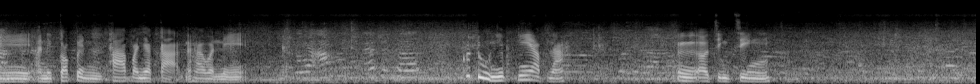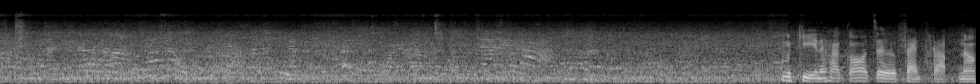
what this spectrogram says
นี่ อันนี้ก็เป็นภาพบรรยากาศนะคะ วันนี้ ก็ดูเงียบๆนะ เออ เอาจริง ๆเมื่อกี้นะคะก็เจอแฟนคลับเนาะ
